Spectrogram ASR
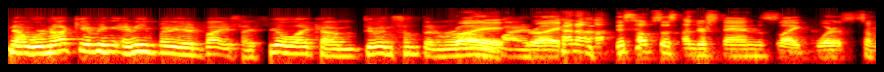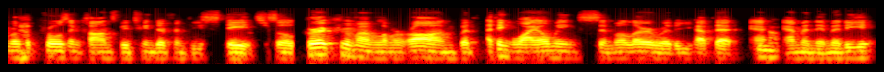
Now, we're not giving anybody advice. I feel like I'm doing something wrong. Right, by- right. Kind of. Uh, this helps us understand like what are some of the pros and cons between different these states. So correct me if I'm wrong, but I think Wyoming's similar, whether you have that a- Yeah. anonymity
